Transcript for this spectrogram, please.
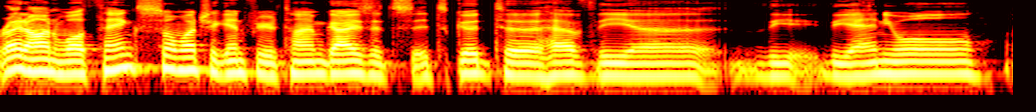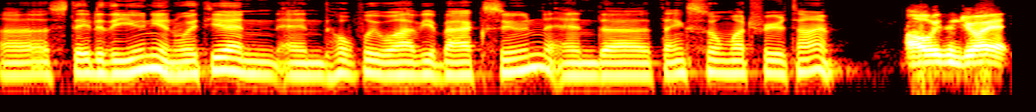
Right on. Well, thanks so much again for your time, guys. It's it's good to have the uh, the the annual uh, State of the Union with you, and and hopefully we'll have you back soon. And uh, thanks so much for your time. Always enjoy it.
